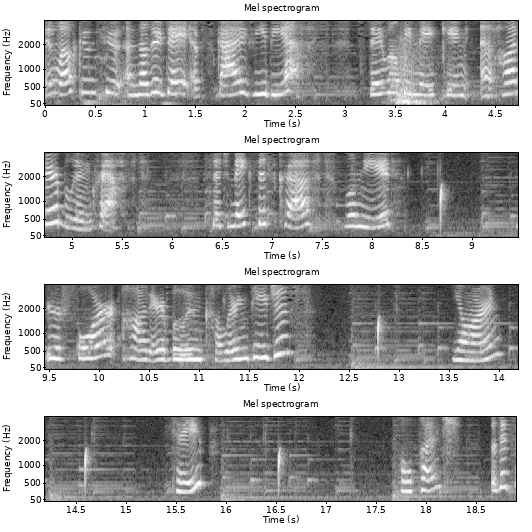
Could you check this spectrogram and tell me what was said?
and welcome to another day of Sky VBS. Today we'll be making a hot air balloon craft. So to make this craft, we'll need your four hot air balloon coloring pages, yarn, tape, hole punch, but that's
